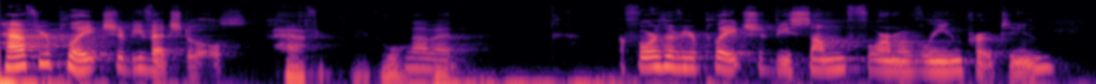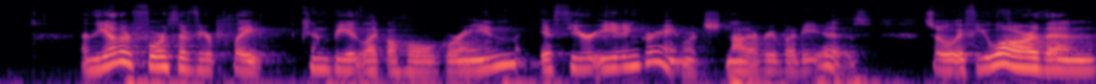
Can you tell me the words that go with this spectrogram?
half your plate should be vegetables. Half your plate. Cool. Love it. A fourth of your plate should be some form of lean protein. And the other fourth of your plate can be like a whole grain if you're eating grain, which not everybody is. So if you are, then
